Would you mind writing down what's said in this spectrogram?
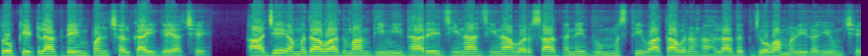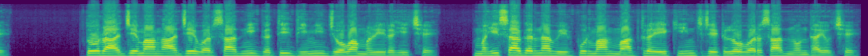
તો કેટલાક ડેમ પણ છલકાઈ ગયા છે. આજે અમદાવાદમાં ધીમી ધારે ઝીણા ઝીણા વરસાદ અને ધુમ્મસથી વાતાવરણ આહલાદક જોવા મળી રહ્યું છે. તો રાજ્યમાં આજે વરસાદની ગતિ ધીમી જોવા મળી રહી છે. મહીસાગરના વીરપુરમાં માત્ર એક ઇંચ જેટલો વરસાદ નોંધાયો છે.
